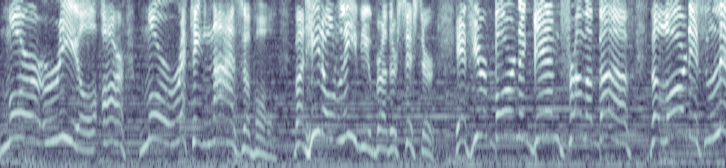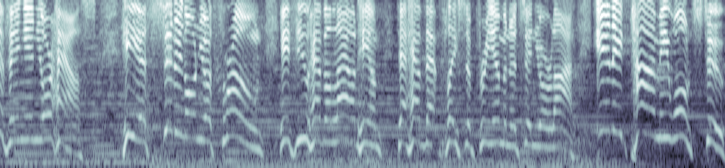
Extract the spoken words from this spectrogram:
more real or more recognizable. But he don't leave you, brother, sister. If you're born again from above, the Lord is living in your house. He is sitting on your throne if you have allowed him to have that place of preeminence in your life. Anytime he wants to,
